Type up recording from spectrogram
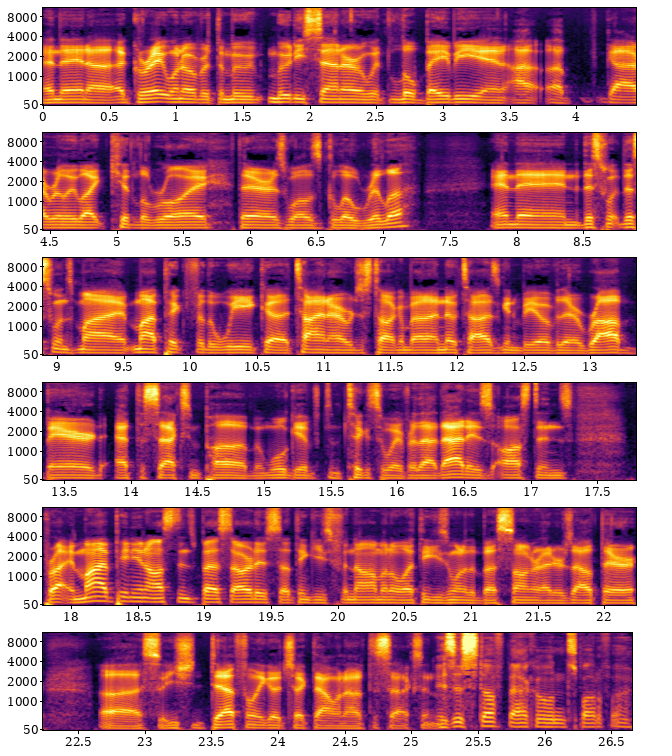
And then uh, a great one over at the Mo- Moody Center with Lil Baby and I, a guy I really like, Kid Laroi, there as well as Glorilla. And then this one, this one's my my pick for the week. Uh, Ty and I were just talking about. It. I know Ty's going to be over there. Rob Baird at the Saxon Pub, and we'll give some tickets away for that. That is Austin's, in my opinion, Austin's best artist. I think he's phenomenal. I think he's one of the best songwriters out there. Uh, so you should definitely go check that one out at the Saxon. Is this stuff back on Spotify?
